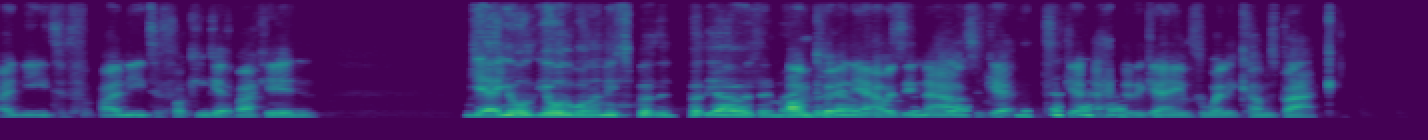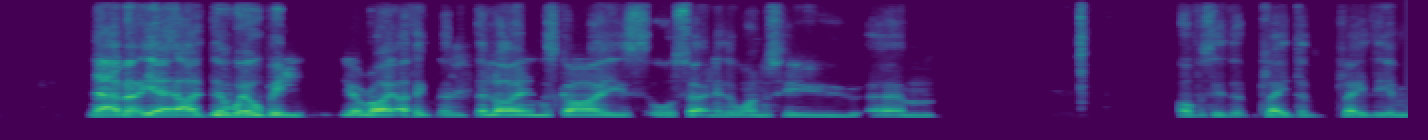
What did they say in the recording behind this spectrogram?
I, need to I need to fucking get back in yeah, you're you're the one that needs to put the put the hours in. Mate. I'm putting the hours in now to get to get ahead of the game for when it comes back. No, but yeah, I, there will be. You're right. I think the, the Lions guys, or certainly the ones who, um, obviously that played the played the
